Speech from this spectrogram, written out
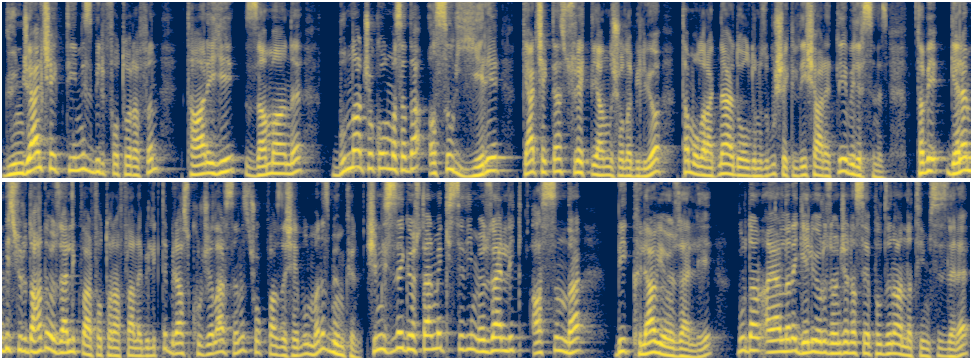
Güncel çektiğiniz bir fotoğrafın tarihi, zamanı bunlar çok olmasa da asıl yeri gerçekten sürekli yanlış olabiliyor. Tam olarak nerede olduğunuzu bu şekilde işaretleyebilirsiniz. Tabi gelen bir sürü daha da özellik var fotoğraflarla birlikte. Biraz kurcalarsanız çok fazla şey bulmanız mümkün. Şimdi size göstermek istediğim özellik aslında bir klavye özelliği. Buradan ayarlara geliyoruz. Önce nasıl yapıldığını anlatayım sizlere.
